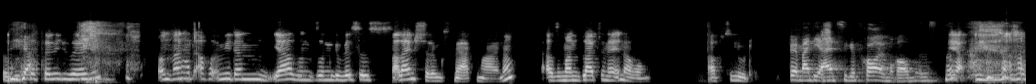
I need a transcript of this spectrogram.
Das ist ja. tatsächlich sehr gut. Und man hat auch irgendwie dann ja so, so ein gewisses Alleinstellungsmerkmal. Ne? Also man bleibt in Erinnerung. Absolut wenn man die einzige Frau im Raum ist. Ne? Ja,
